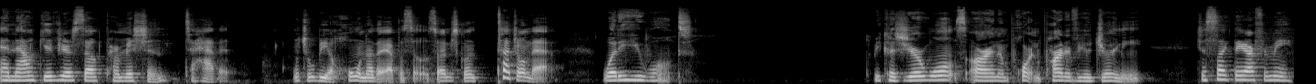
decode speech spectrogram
And now give yourself permission to have it, which will be a whole nother episode. So I'm just going to touch on that. What do you want? Because your wants are an important part of your journey, just like they are for me.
